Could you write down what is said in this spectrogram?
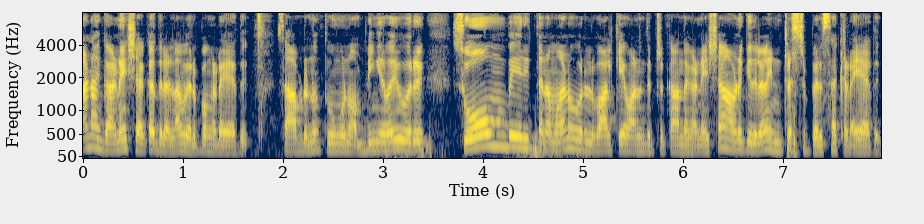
ஆனால் கணேஷாக்கு அதிலெல்லாம் விருப்பம் கிடையாது. சாப்பிடணும் தூங்கணும் அப்படிங்கிற மாதிரி ஒரு சோம்பேறித்தனமான ஒரு வாழ்க்கையை வாழ்ந்துட்டுருக்கான் அந்த கணேஷா. அவனுக்கு இதெல்லாம் இன்ட்ரெஸ்ட் பெருசாக கிடையாது.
